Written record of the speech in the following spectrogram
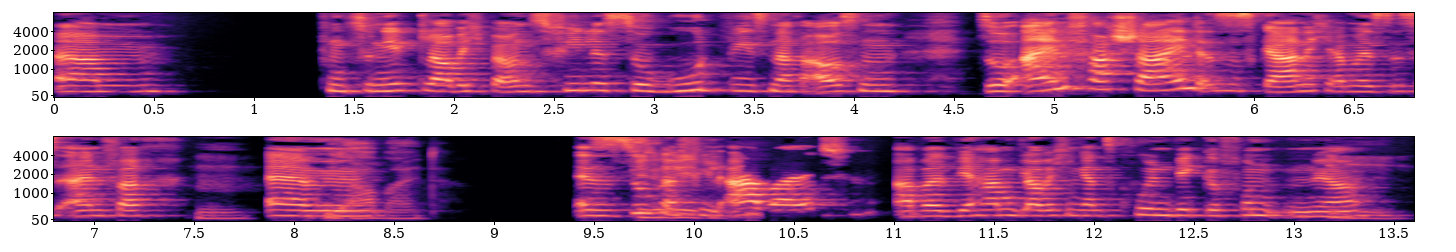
ähm, funktioniert, glaube ich, bei uns vieles so gut, wie es nach außen so einfach scheint. Es ist gar nicht, aber es ist einfach hm, ähm, viel Arbeit. Es ist super viel Arbeit, aber wir haben, glaube ich, einen ganz coolen Weg gefunden, ja. Hm.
